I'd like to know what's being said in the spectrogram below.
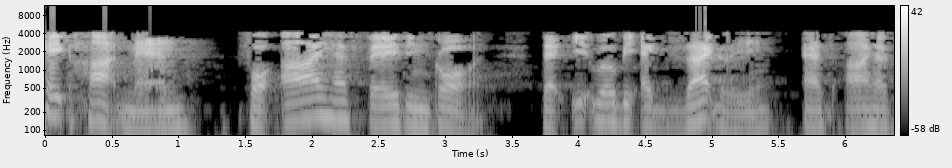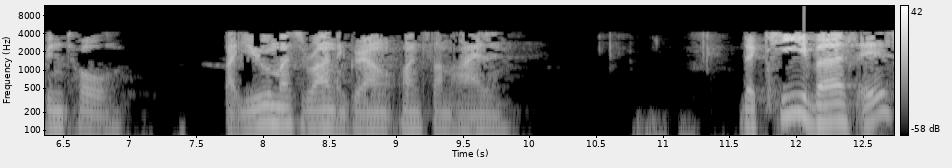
take heart, man, for I have faith in God that it will be exactly as I have been told. But you must run aground on some island. The key verse is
